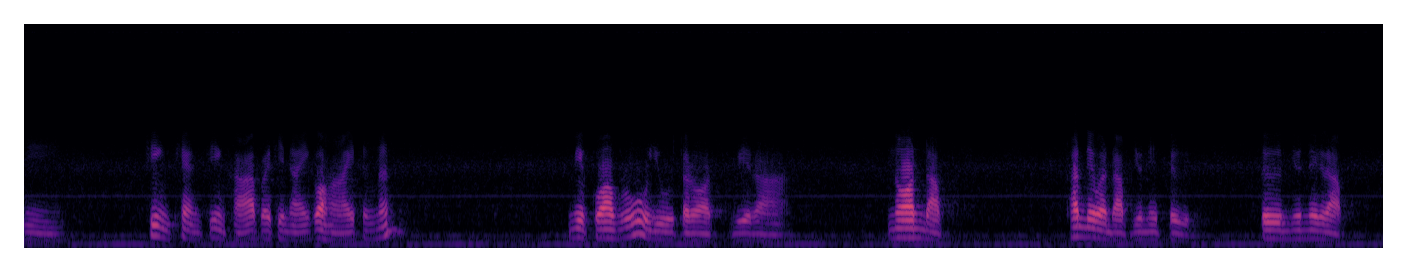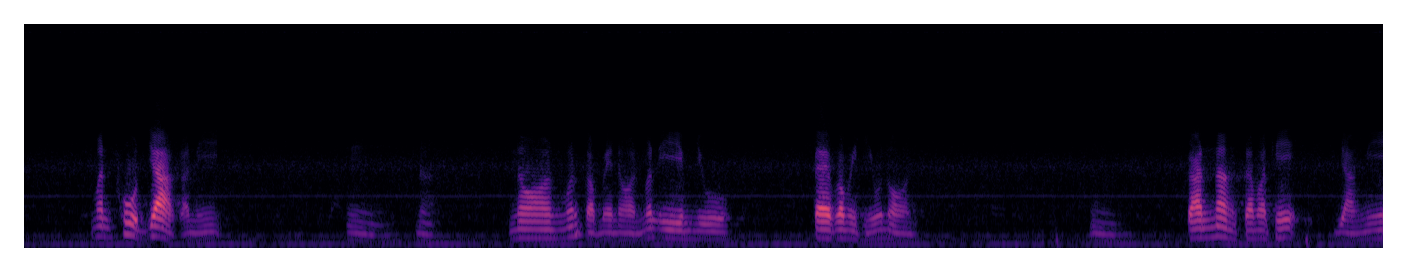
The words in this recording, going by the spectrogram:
อืมทิ้งแข้งทิ้งขาไปที่ไหนก็หายทั้งนั้น มีความรู้อยู่ตลอดเวลา นอนดับ ท่านเรียกว่าดับอยู่ในตื่น ตื่นอยู่ในดับ มันพูดยากอันนี้ อืมนะนอนเหมือนกับไม่นอน มันอิ่มอยู่ แต่ก็ไม่หิวนอน อืม การนั่งสมาธิอย่างนี้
